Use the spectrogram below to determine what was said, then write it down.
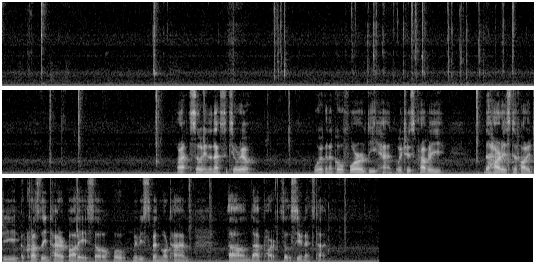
Alright, so in the next tutorial we're gonna go for the hand, which is probably the hardest topology across the entire body. So we'll maybe spend more time on that part. So see you next time.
